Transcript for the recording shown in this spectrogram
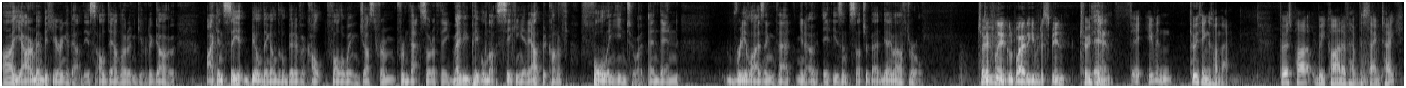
oh yeah, I remember hearing about this. I'll download it and give it a go. I can see it building a little bit of a cult following just from from that sort of thing. Maybe people not seeking it out, but kind of falling into it and then realizing that you know it isn't such a bad game after all. Two, Definitely a good way to give it a spin. two things. Even two things on that. First part, we kind of have the same take.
